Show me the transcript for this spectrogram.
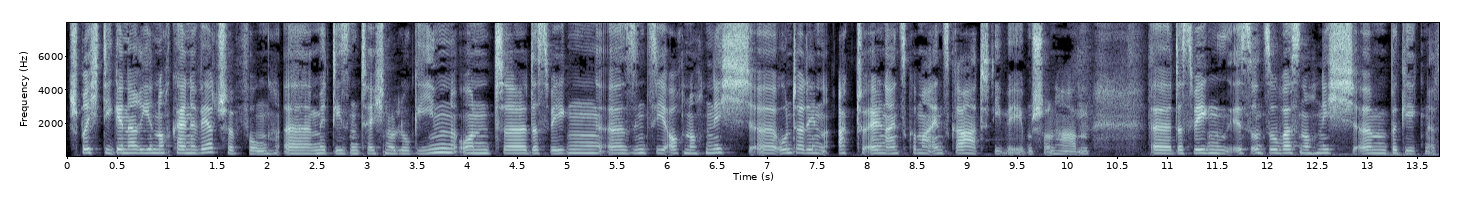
Sprich, die generieren noch keine Wertschöpfung äh, mit diesen Technologien und äh, deswegen äh, sind sie auch noch nicht äh, unter den aktuellen 1,1 Grad, die wir eben schon haben. Äh, deswegen ist uns sowas noch nicht ähm, begegnet.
